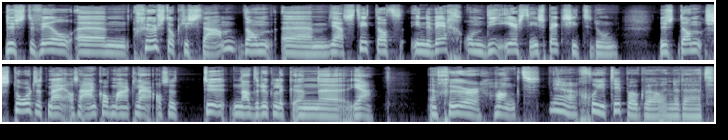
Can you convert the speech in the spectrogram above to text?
dus te veel ehm, geurstokjes staan, dan ehm, ja, zit dat in de weg om die eerste inspectie te doen. Dus dan stoort het mij als aankoopmakelaar als het te nadrukkelijk een, eh, ja, een geur hangt. Ja, goede tip ook wel, inderdaad.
